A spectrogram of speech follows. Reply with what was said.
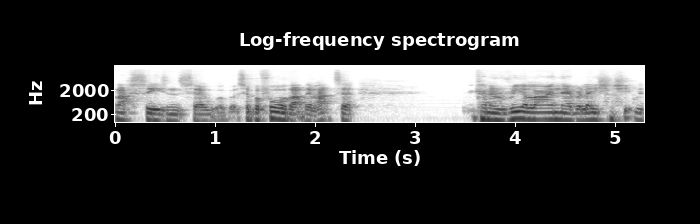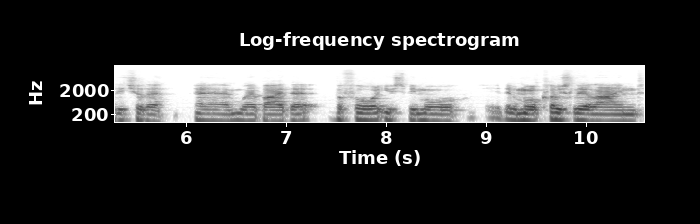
last season. So so before that, they've had to kind of realign their relationship with each other um, whereby the before it used to be more they were more closely aligned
